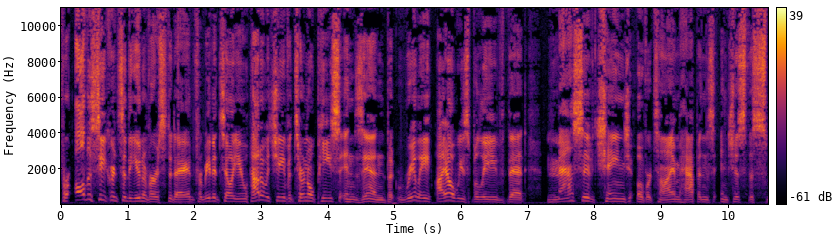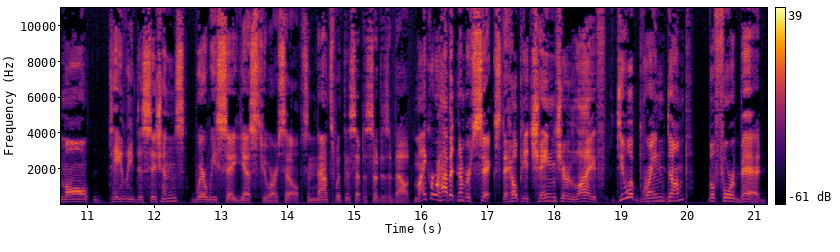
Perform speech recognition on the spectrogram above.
for all the secrets of the universe today and for me to tell you how to achieve eternal peace and Zen, but really, I always believe that massive change over time happens in just the small daily decisions where we say yes to ourselves. And that's what this episode is about. Micro habit number six to help you change your life do a brain dump before bed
